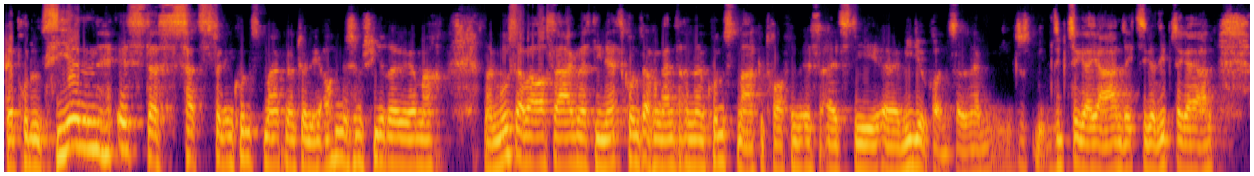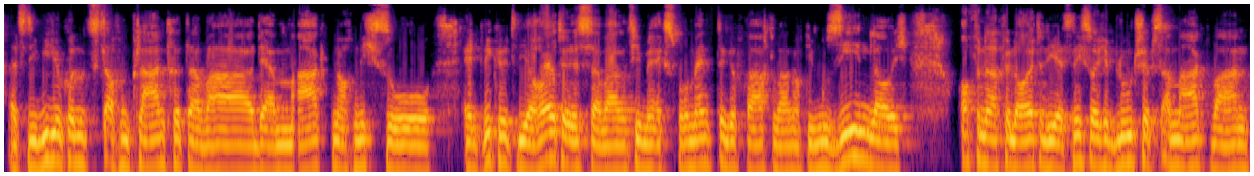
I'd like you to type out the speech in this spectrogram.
reproduzieren ist. Das hat es für den Kunstmarkt natürlich auch ein bisschen schwieriger gemacht. Man muss aber auch sagen, dass die Netzkunst auf einen ganz anderen Kunstmarkt getroffen ist als die äh, Videokunst. Also in den 70er Jahren, 60er, 70er Jahren, als die Videokunst auf den Plan tritt, da war der Markt noch nicht so entwickelt, wie er heute ist. Da waren viel mehr Experimente gefragt, waren auch die Museen, glaube ich, offener für Leute, die jetzt nicht solche Blue Chips am Markt waren.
